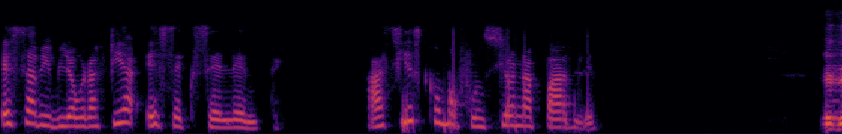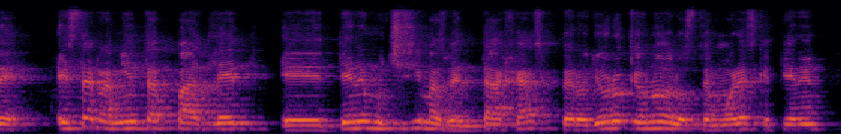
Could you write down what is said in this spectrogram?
esa bibliografía es excelente. Así es como funciona Padlet. Esta herramienta Padlet eh, tiene muchísimas ventajas, pero yo creo que uno de los temores que tienen,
